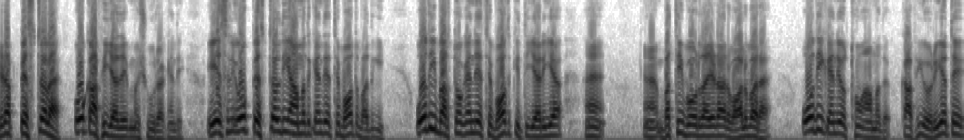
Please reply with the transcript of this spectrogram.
ਜਿਹੜਾ ਪਿਸਟਲ ਹੈ ਉਹ ਕਾਫੀ ਜ਼ਿਆਦਾ ਮਸ਼ਹੂਰ ਆ ਕਹਿੰਦੇ। ਇਸ ਲਈ ਉਹ ਪਿਸਟਲ ਦੀ ਆਮਦ ਕਹਿੰਦੇ ਇੱਥੇ ਬਹੁਤ ਵੱਧ ਗਈ। ਉਹਦੀ ਵਰਤੋਂ ਕਹਿੰਦੇ ਇੱਥੇ ਬਹੁਤ ਕੀਤੀ ਜਾ ਰਹੀ ਆ। ਹੈਂ, 32 ਬੋਰ ਦਾ ਜਿਹੜਾ ਰਿਵਾਲਵਰ ਹੈ ਉਹਦੀ ਕਹਿੰਦੇ ਉੱਥੋਂ ਆਮਦ ਕਾਫੀ ਹੋ ਰਹੀ ਹੈ ਤੇ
